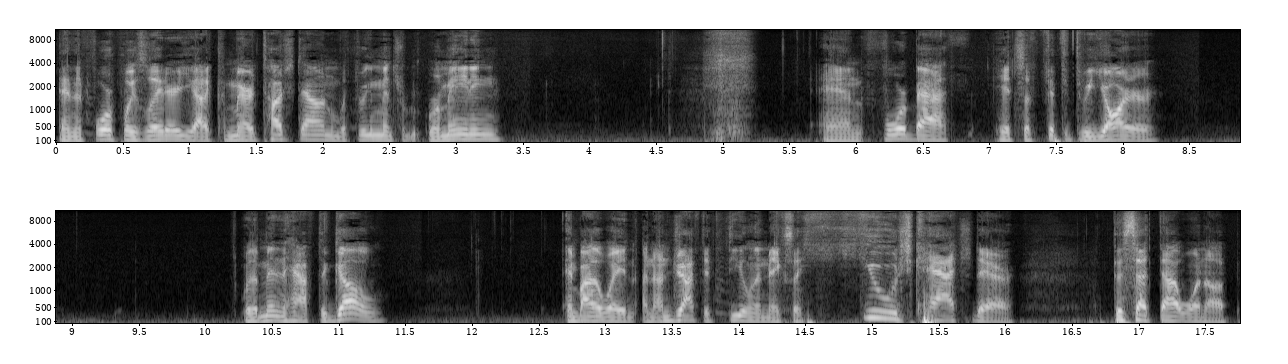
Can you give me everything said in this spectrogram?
and then four plays later, you got a Kamara touchdown with three minutes remaining, and Forbath hits a 53 yarder with a minute and a half to go. And by the way, an undrafted Thielen makes a huge catch there to set that one up.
